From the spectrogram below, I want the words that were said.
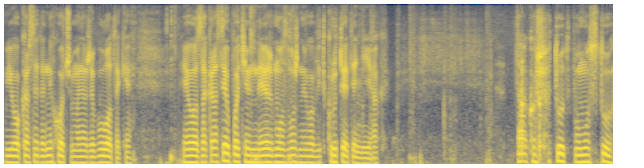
Його красити не хочу, в мене вже було таке. Я його закрасив, потім невозможно його відкрутити ніяк. Також тут по мосту.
